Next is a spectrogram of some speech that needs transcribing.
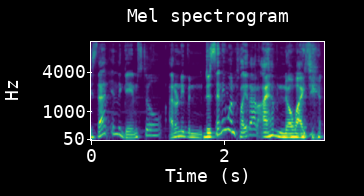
is that in the game still? I don't even does anyone play that? I have no idea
